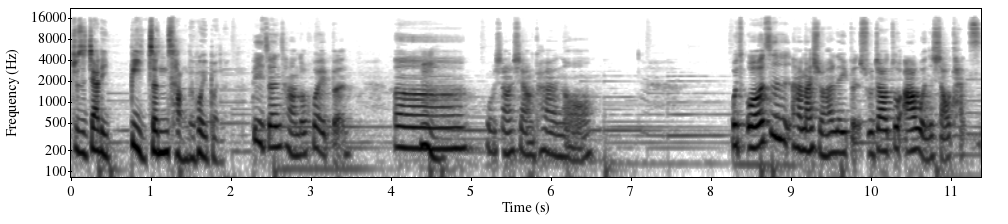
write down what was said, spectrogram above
就是家里必珍藏的绘本？必珍藏的绘本。呃、嗯，我想想看哦。我我儿子还蛮喜欢的一本书，叫做《阿文的小毯子》。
